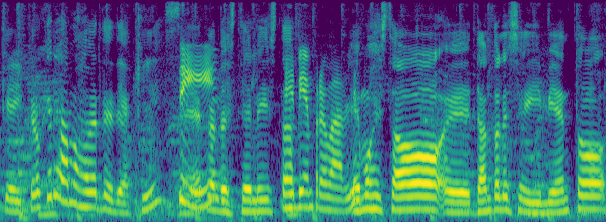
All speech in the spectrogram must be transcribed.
que creo que la vamos a ver desde aquí, Sí. eh, cuando esté lista. Es bien probable. Hemos estado eh, dándole seguimiento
